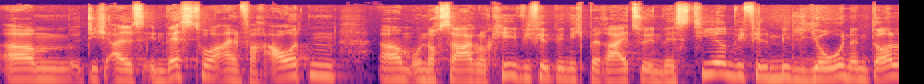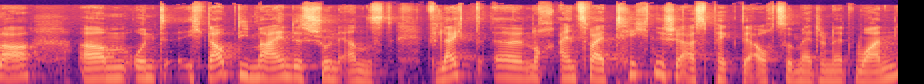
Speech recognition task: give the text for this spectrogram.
ähm, dich als Investor einfach outen ähm, und noch sagen, okay, wie viel bin ich bereit zu investieren, wie viel Millionen Dollar. Ähm, und ich glaube, die meint es schon ernst. Vielleicht äh, noch ein, zwei technische Aspekte auch zu Metronet One.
